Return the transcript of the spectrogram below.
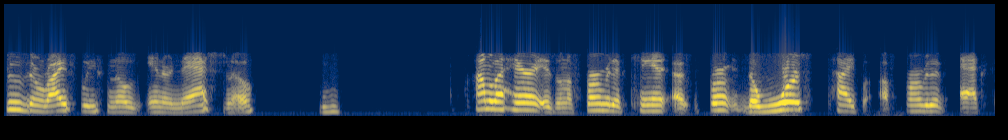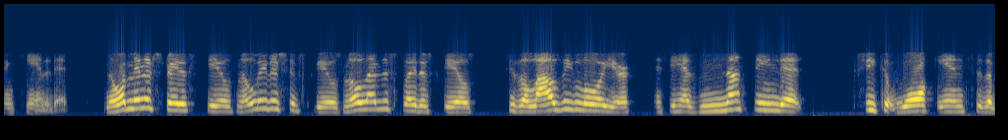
Susan Rice knows international. Kamala Harris is an affirmative can, uh, firm, the worst type of affirmative action candidate. No administrative skills, no leadership skills, no legislative skills. She's a lousy lawyer, and she has nothing that she could walk into the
